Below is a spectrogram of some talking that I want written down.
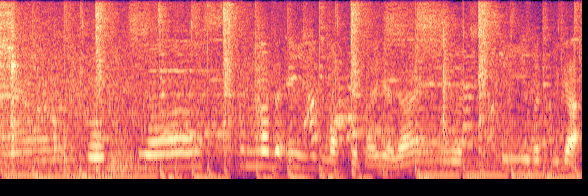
And go to uh, another Asian market right here, guys. Let's see what we got.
